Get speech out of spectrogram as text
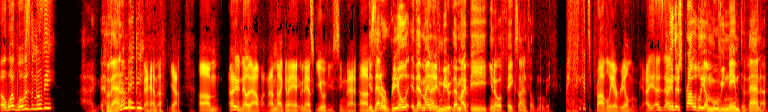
uh, what what was the movie? Havana, maybe? Vanna. Yeah. Um, I don't even know that one. I'm not gonna even ask you if you've seen that. Um, Is that a real? That might not even be. That might be, you know, a fake Seinfeld movie. I think it's probably a real movie. I, I, I mean, there's probably a movie named Havana,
